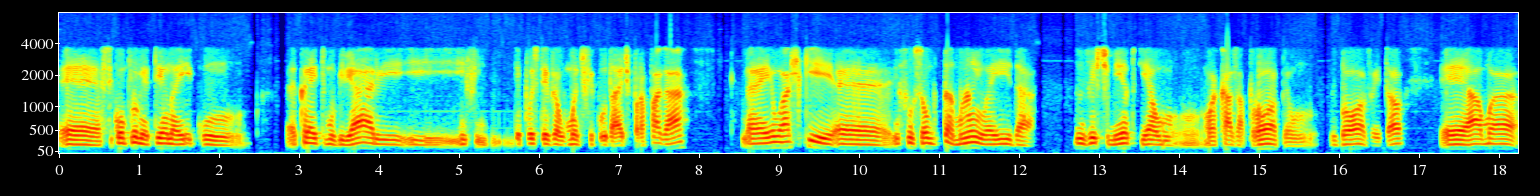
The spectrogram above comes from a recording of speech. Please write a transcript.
é, se comprometendo aí com é, crédito imobiliário e, e, enfim, depois teve alguma dificuldade para pagar. Né? Eu acho que, é, em função do tamanho aí da, do investimento, que é um, uma casa própria, um imóvel e tal, é, há uma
